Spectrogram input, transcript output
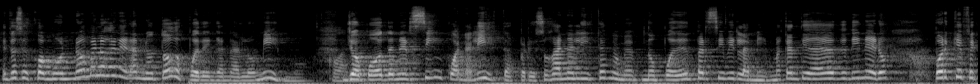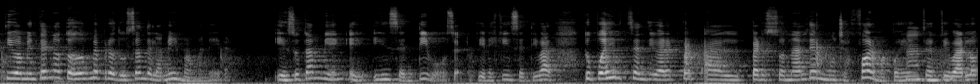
Entonces, como no me lo generan, no todos pueden ganar lo mismo. Claro. Yo puedo tener cinco analistas, pero esos analistas no, me- no pueden percibir la misma cantidad de dinero porque efectivamente no todos me producen de la misma manera. Y eso también es incentivo, o sea, tienes que incentivar. Tú puedes incentivar al, per- al personal de muchas formas, puedes Ujú. incentivarlo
